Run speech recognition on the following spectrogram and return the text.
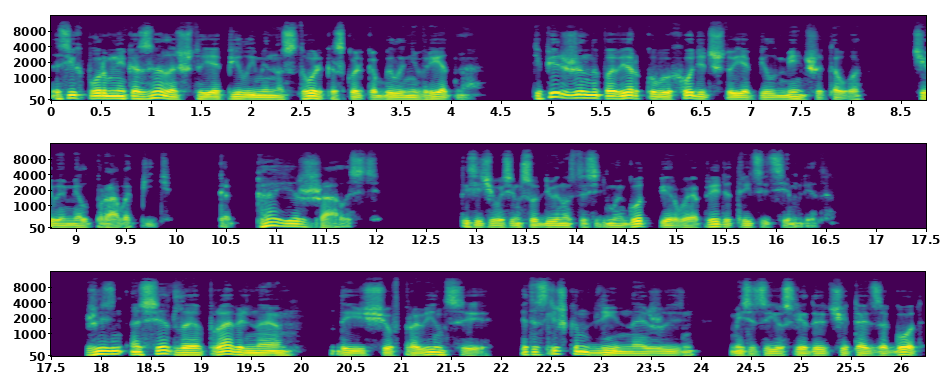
До сих пор мне казалось, что я пил именно столько, сколько было не вредно. Теперь же на поверку выходит, что я пил меньше того, чем имел право пить. Какая жалость! 1897 год, 1 апреля, 37 лет. Жизнь оседлая, правильная, да еще в провинции, это слишком длинная жизнь. Месяц ее следует считать за год,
